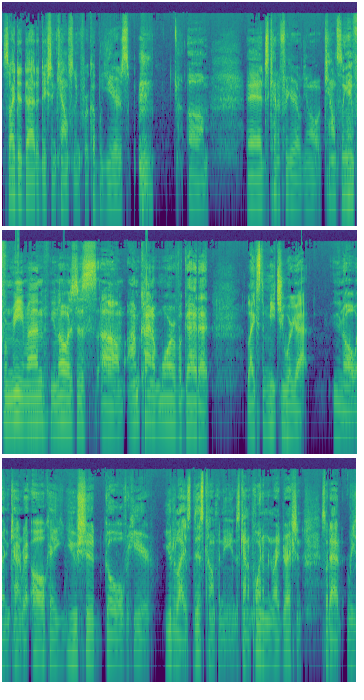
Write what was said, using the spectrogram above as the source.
So I did that addiction counseling for a couple years. Um, and just kind of figured out, you know, counseling ain't for me, man. You know, it's just um, I'm kind of more of a guy that likes to meet you where you're at, you know, and kind of like, oh, okay, you should go over here, utilize this company, and just kind of point them in the right direction. So that re-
